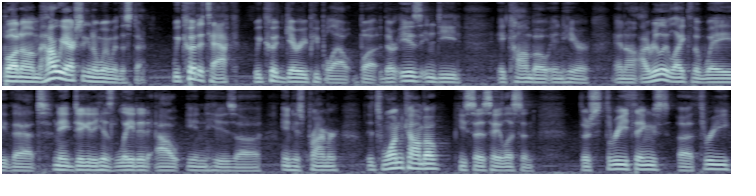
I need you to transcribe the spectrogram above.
But um, how are we actually going to win with this deck? We could attack, we could Gary people out, but there is indeed a combo in here, and uh, I really like the way that Nate Diggity has laid it out in his uh, in his primer. It's one combo. He says, "Hey, listen, there's three things, uh, three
